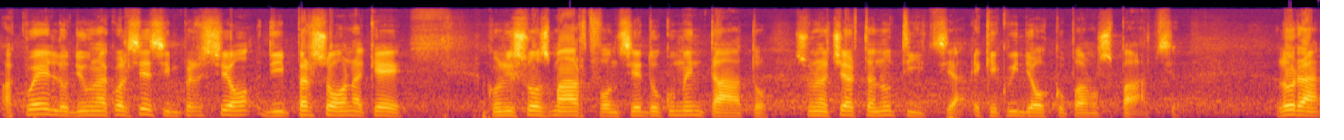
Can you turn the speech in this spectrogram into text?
a quello di una qualsiasi di persona che con il suo smartphone si è documentato su una certa notizia e che quindi occupa uno spazio. Allora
